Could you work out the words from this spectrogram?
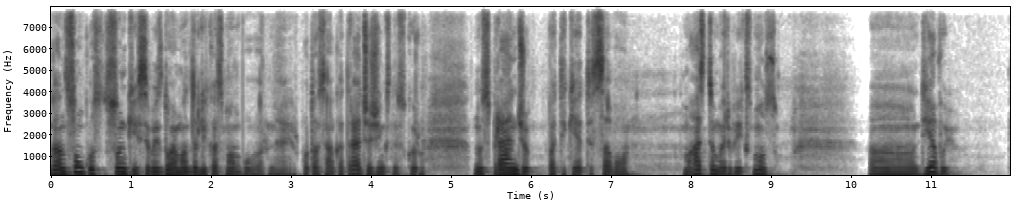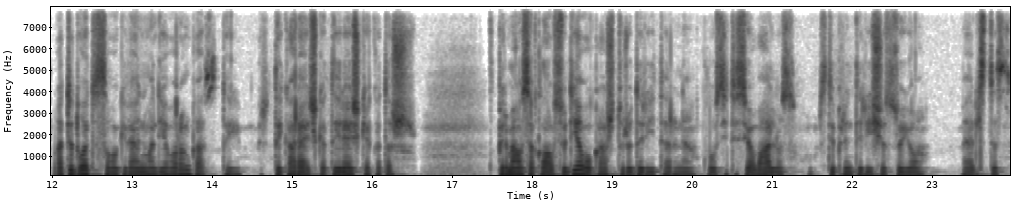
gan sunkus, sunkiai įsivaizduojamas dalykas man buvo? Ir po to seka trečias žingsnis, kur nusprendžiu patikėti savo mąstymą ir veiksmus uh, Dievui, atiduoti savo gyvenimą Dievo rankas. Tai, tai ką reiškia? Tai reiškia, kad aš pirmiausia klausiu Dievo, ką aš turiu daryti ar ne, klausytis jo valios, stiprinti ryšį su juo, melstis,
